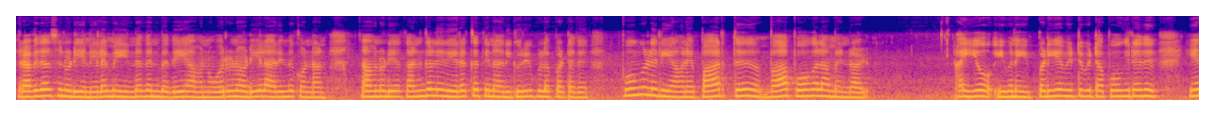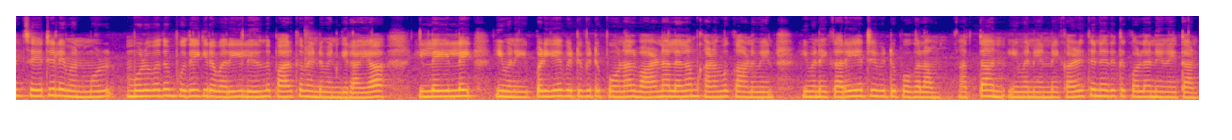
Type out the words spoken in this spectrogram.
ரவிதாசனுடைய நிலைமை என்னதென்பதை அவன் ஒரு நொடியில் அறிந்து கொண்டான். அவனுடைய கண்களில் இரக்கத்தின் அறிகுறி புலப்பட்டது. பூங்குழலி அவனை பார்த்து வா போகலாம் என்றாள். ஐயோ இவனை இப்படியே விட்டுவிட்டா போகிறது? என் சேற்றில் இவன் முழு முழுவதும் புதைகிற வரையில் இருந்து பார்க்க வேண்டும் என்கிறாயா? இல்லை இல்லை. இவனை இப்படியே விட்டுவிட்டு போனால் வாழ்நாளெல்லாம் கனவு காணுவேன். இவனை கரையேற்றி விட்டு போகலாம். அத்தான் இவன் என்னை கழுத்து நெறித்து கொள்ள நினைத்தான்.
